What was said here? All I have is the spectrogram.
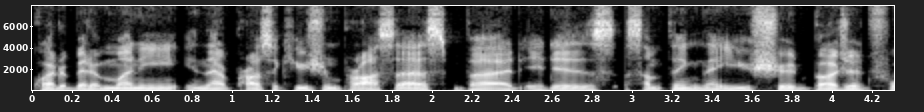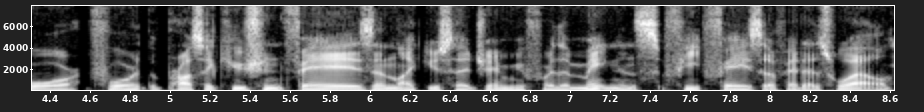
quite a bit of money in that prosecution process, but it is something that you should budget for for the prosecution phase and like you said Jamie for the maintenance fee phase of it as well.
